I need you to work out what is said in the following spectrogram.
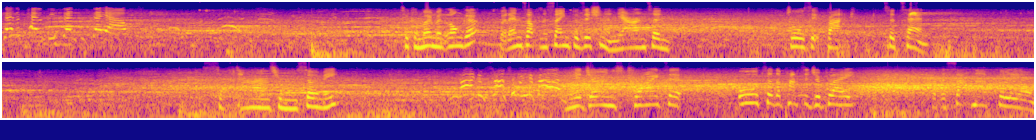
Set the penalty centre, stay out. Took a moment longer, but ends up in the same position, and Yarranton draws it back to 10. Soft hands from Msomi. Here Jones tried to alter the passage of play, but the sat nav fully on.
